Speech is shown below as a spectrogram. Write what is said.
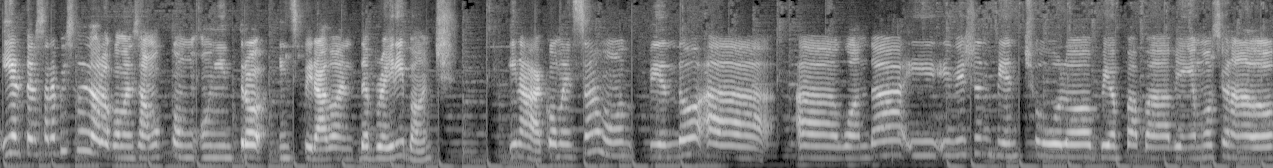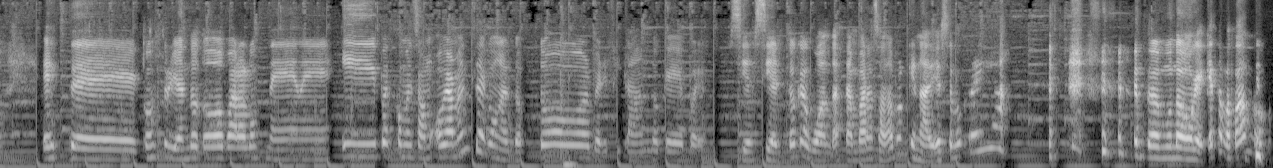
Y el tercer episodio lo comenzamos con un intro inspirado en The Brady Bunch. Y nada, comenzamos viendo a, a Wanda y, y Vision bien chulos, bien papá, bien emocionados, este, construyendo todo para los nenes. Y pues comenzamos obviamente con el doctor, verificando que pues si es cierto que Wanda está embarazada porque nadie se lo creía. Todo el mundo como que, ¿qué está pasando?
